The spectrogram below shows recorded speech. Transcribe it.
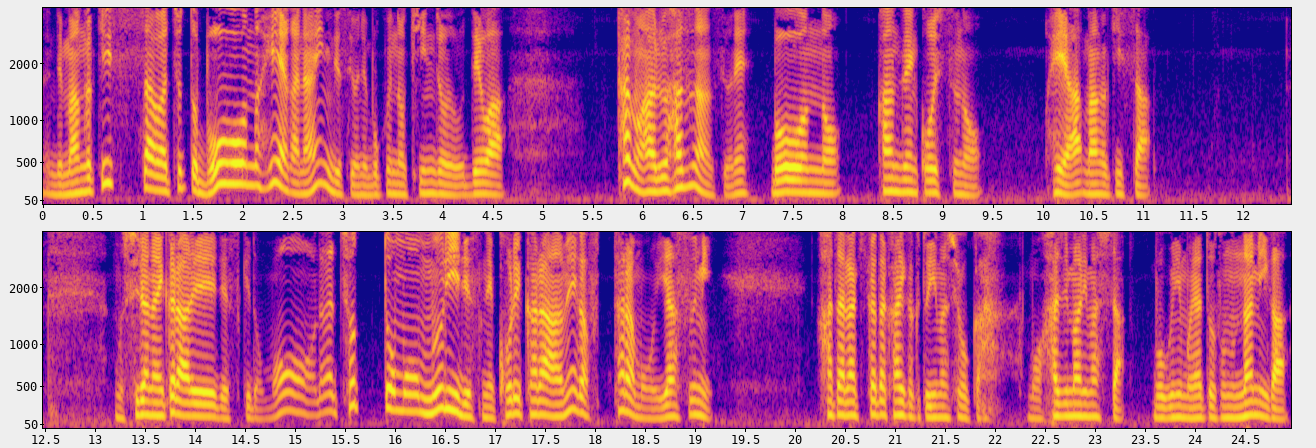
い。で、漫画喫茶はちょっと防音の部屋がないんですよね、僕の近所では。多分あるはずなんですよね。防音の完全個室の部屋、漫画喫茶。もう知らないからあれですけども、だからちょっともう無理ですね。これから雨が降ったらもう休み。働き方改革と言いましょうか。もう始まりました。僕にもやっとその波が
